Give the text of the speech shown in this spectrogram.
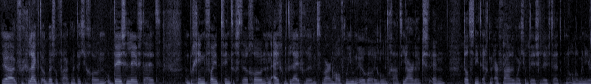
Ja, ik vergelijk het ook best wel vaak met dat je gewoon op deze leeftijd, het begin van je twintigste, gewoon een eigen bedrijf runt. Waar een half miljoen euro in rondgaat jaarlijks. En dat is niet echt een ervaring wat je op deze leeftijd op een andere manier.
